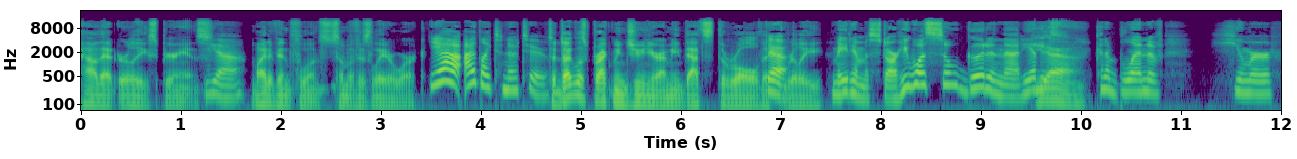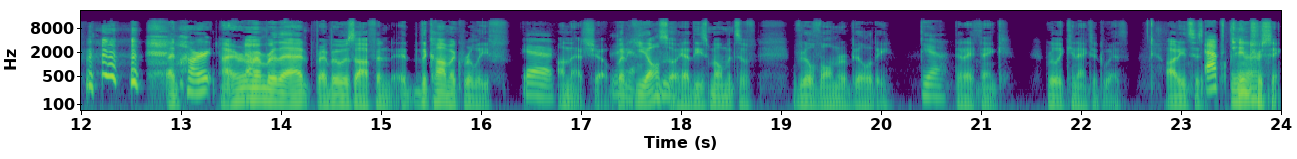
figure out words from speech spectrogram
how that early experience Yeah. might have influenced some of his later work. Yeah, I'd like to know too. So Douglas Brackman Jr. I mean, that's the role that Yeah. really. Made him a star. He was so good in that. He had Yeah. this kind of blend of humor, And heart. I remember that, but it was often uh, the comic relief Yeah. on that show. But Yeah. he also had these moments of real vulnerability Yeah. that I think really connected with audiences. Absolutely. Interesting.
